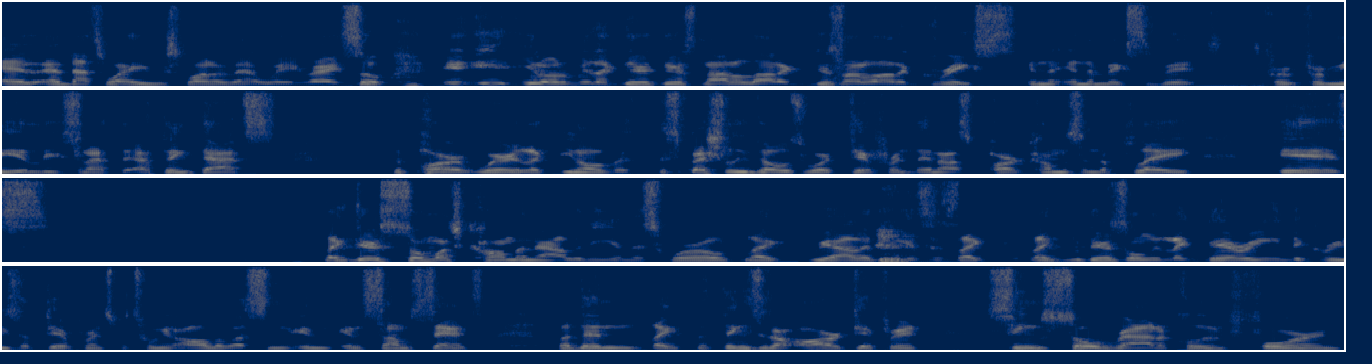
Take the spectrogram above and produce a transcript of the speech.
and, that's why he responded that way, right? So, it, it, you know what I mean? Like, there, there's not a lot of there's not a lot of grace in the in the mix of it for, for me at least, and I, th- I think that's the part where like you know especially those who are different than us part comes into play is like there's so much commonality in this world. Like reality is is like like there's only like varying degrees of difference between all of us in, in, in some sense. But then like the things that are different seem so radical and foreign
